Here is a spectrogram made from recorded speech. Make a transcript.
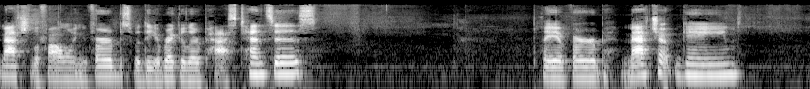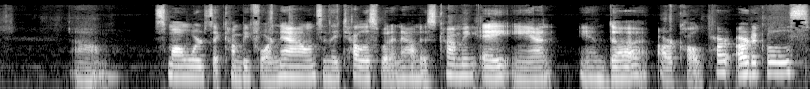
Match the following verbs with the irregular past tenses. Play a verb matchup game. Um, small words that come before nouns and they tell us what a noun is coming. A, and, and the are called part articles.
